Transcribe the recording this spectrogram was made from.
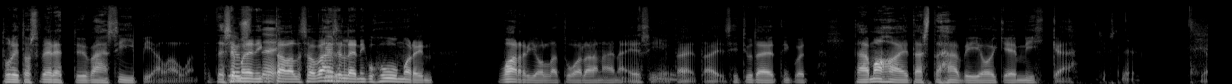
tuli tuossa vedettyä vähän siipiä lauanta. Semmoinen niin kuin, tavallaan, se on vähän sellainen niin kuin huumorin varjolla tuodaan aina esiin. Niin. Tai, tai sitten jutellaan, että, niin kuin, että tämä maha ei tästä häviä oikein mihkään. Just näin. Ja,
